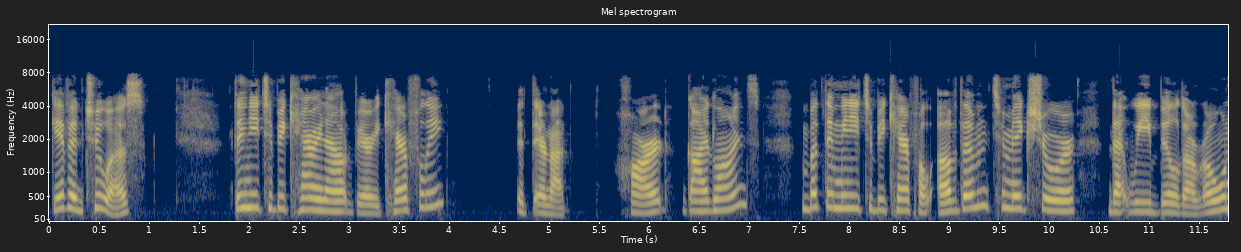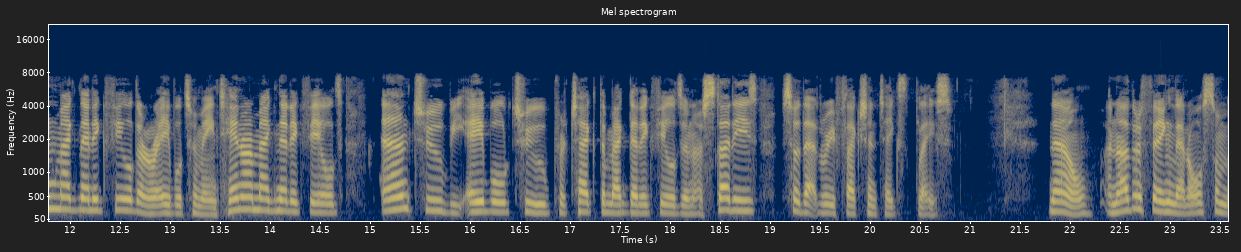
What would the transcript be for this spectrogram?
given to us, they need to be carried out very carefully. that They're not hard guidelines, but then we need to be careful of them to make sure that we build our own magnetic field and are able to maintain our magnetic fields and to be able to protect the magnetic fields in our studies so that reflection takes place. Now, another thing that also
